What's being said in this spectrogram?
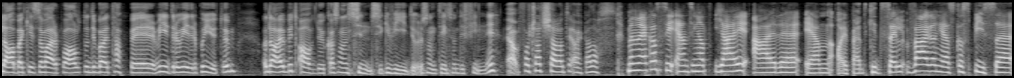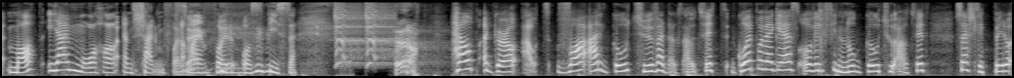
lar bare kidsa være på alt, og de bare tapper videre og videre på YouTube. Og det har jo blitt avduka sånne sinnssyke videoer og sånne ting som de finner. Ja, fortsatt shout-out til iPad. ass Men jeg kan si en ting at jeg er eh, en iPad-kid selv. Hver gang jeg skal spise mat, jeg må ha en skjerm foran Same. meg for å spise. Help a girl out. Hva er go to hverdagsoutfit? Går på VGS og vil finne noe go to outfit, så jeg slipper å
